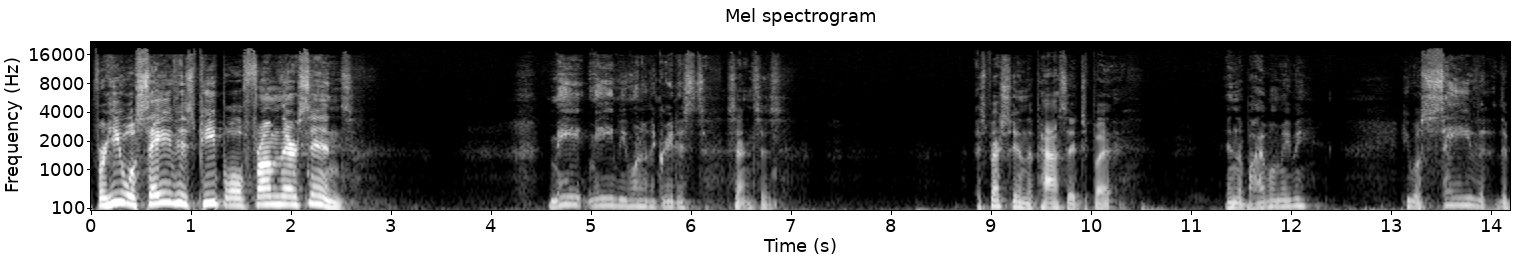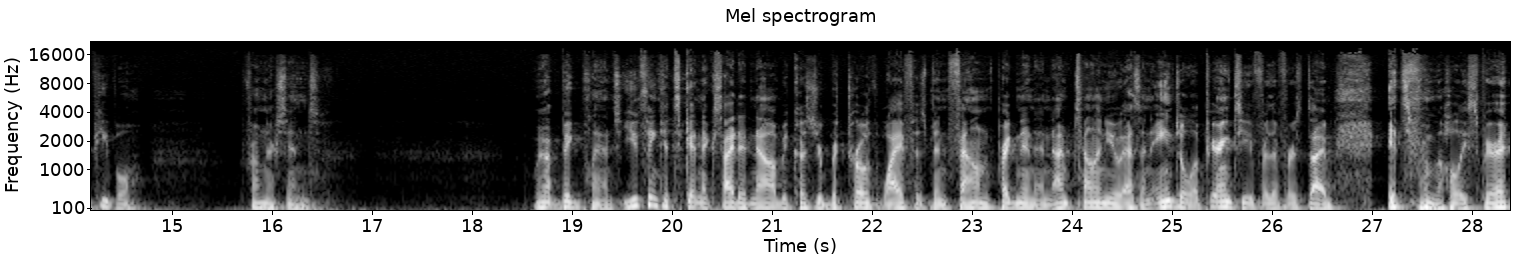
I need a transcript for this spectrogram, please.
for he will save his people from their sins. May, maybe one of the greatest sentences, especially in the passage, but in the Bible, maybe. He will save the people from their sins. We got big plans. You think it's getting excited now because your betrothed wife has been found pregnant, and I'm telling you, as an angel appearing to you for the first time, it's from the Holy Spirit.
